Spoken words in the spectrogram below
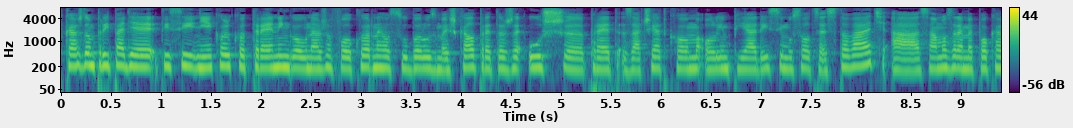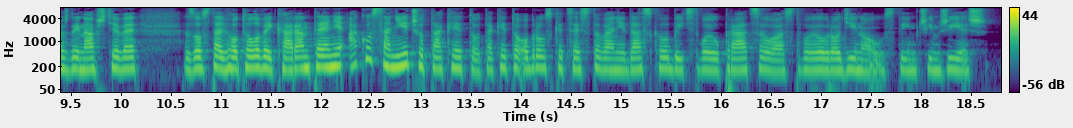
V každom prípade ty si niekoľko tréningov nášho folklórneho súboru zmeškal, pretože už pred začiatkom Olympiády si musel cestovať a samozrejme po každej návšteve zostať v hotelovej karanténe. Ako sa niečo takéto, takéto obrovské cestovanie dá sklbiť s tvojou prácou a s tvojou rodinou, s tým, čím žiješ?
